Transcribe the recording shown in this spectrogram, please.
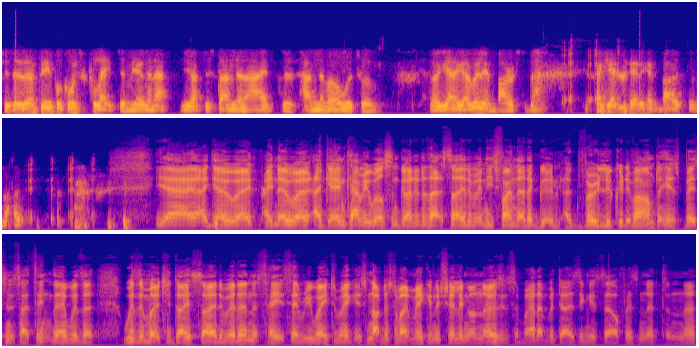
she says when people come to collect them, you're gonna you have to stand and hide to hand them over to them. But again, I get really embarrassed about. I get really embarrassed about it. Yeah, I know. Uh, I know. Uh, again, Cammy Wilson got into that side of it, and he's found that a, good, a very lucrative arm to his business. I think there with the with the merchandise side of it, and it's, it's every way to make. It's not just about making a shilling on those; it's about advertising yourself, isn't it? And uh,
